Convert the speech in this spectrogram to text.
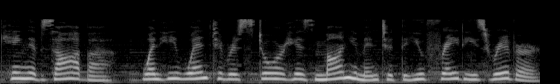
king of Zobah, when he went to restore his monument at the Euphrates River.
